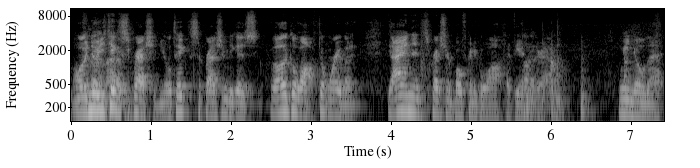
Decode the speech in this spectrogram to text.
well no, you take the suppression. You'll take the suppression because well it'll go off. Don't worry about it. The ion and suppression are both gonna go off at the end of the round. We know that.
